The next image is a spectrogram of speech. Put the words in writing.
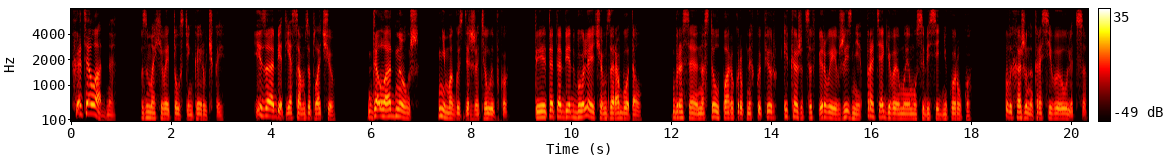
«Хотя ладно», — взмахивает толстенькой ручкой. «И за обед я сам заплачу». «Да ладно уж», — не могу сдержать улыбку. «Ты этот обед более чем заработал». Бросаю на стол пару крупных купюр и, кажется, впервые в жизни протягиваю моему собеседнику руку. Выхожу на красивую улицу.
